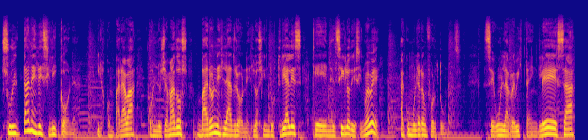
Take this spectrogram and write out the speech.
sultanes de silicona y los comparaba con los llamados varones ladrones, los industriales que en el siglo XIX acumularon fortunas. Según la revista inglesa,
